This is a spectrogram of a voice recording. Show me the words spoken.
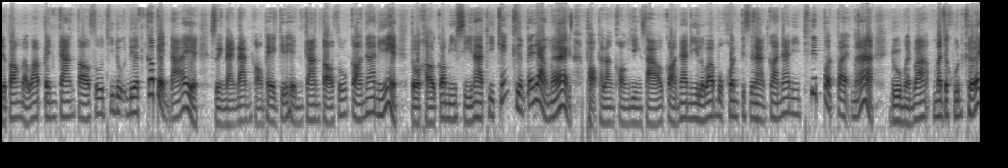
จะต้องแบบว่าเป็นการต่อสู้ที่ดุเดือดก็เป็นได้ ซึ่งดังด้านของเพลงที่เห็นการต่อสู้ก่อนหน้านี้ ตัวเขาก็มีสีหน้าที่เข้มขืนเป็นอย่างมากเพราะพลังของหญิงสาวก่อนหน้านี้หรือว่าบุคคลปริศนาก่อนหน้านี้ที่ได้ปลดปล่อยมา ดูเหมือนว่ามันจะคุ้นเคย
